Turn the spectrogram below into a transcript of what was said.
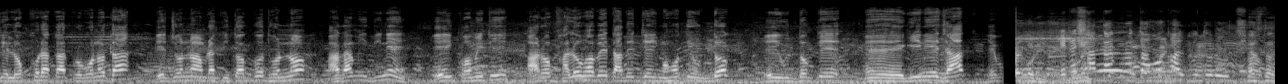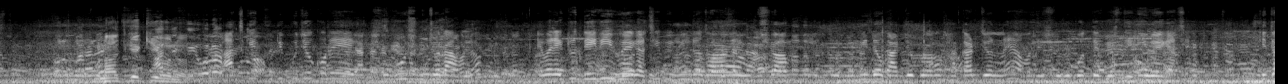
যে লক্ষ্য রাখার প্রবণতা এর জন্য আমরা কৃতজ্ঞ ধন্য। আগামী দিনে এই কমিটি আরও ভালোভাবে তাদের যে এই মহতি উদ্যোগ এই উদ্যোগকে এগিয়ে নিয়ে যাক এবং এটা সাতান্নতম কল্পতরু উৎসব। আজকে কি হলো? আজকে খুঁটি পুজো করে শুভ সূচনা হলো। এবার একটু দেরি হয়ে গেছে বিভিন্ন ধরনের উৎসব বিভিন্ন কার্যক্রম থাকার জন্য আমাদের শুরু করতে বেশ দেরি হয়ে গেছে। কিন্তু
